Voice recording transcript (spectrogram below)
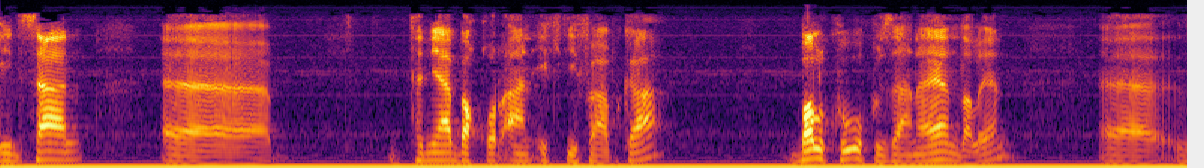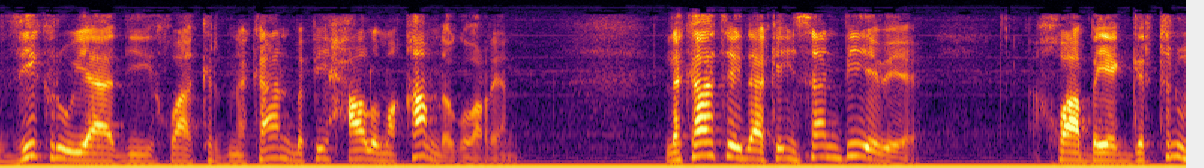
ئینسان تەنیا بە قورآن ئیکتیفا بکە بەڵکو وەکو زانایان دەڵێن ذیکر و یادی خواکردنەکان بەپی حاڵ و مەقام دەگۆڕێن لە کاتێکدا کە ئینسان بیەوێ خوا بە یەکگرتن و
